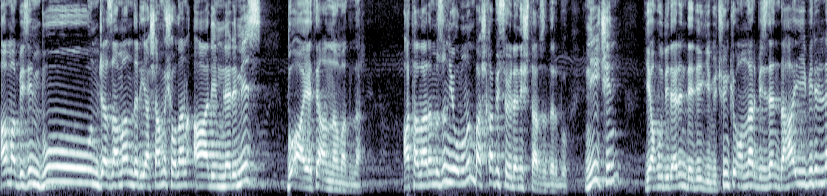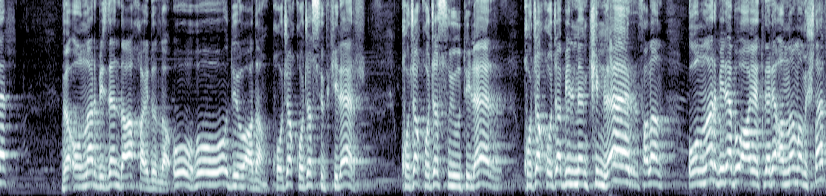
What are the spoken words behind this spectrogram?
ama bizim bunca zamandır yaşamış olan alimlerimiz bu ayeti anlamadılar. Atalarımızın yolunun başka bir söyleniş tarzıdır bu. Niçin? Yahudilerin dediği gibi. Çünkü onlar bizden daha iyi bilirler. Ve onlar bizden daha hayırlılar. Oho diyor adam. Koca koca sübkiler, koca koca suyutiler, koca koca bilmem kimler falan. Onlar bile bu ayetleri anlamamışlar.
